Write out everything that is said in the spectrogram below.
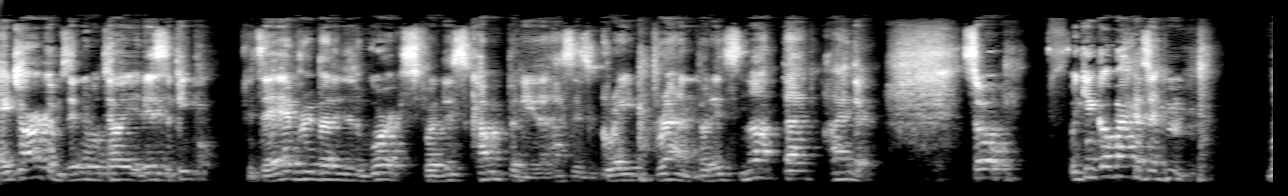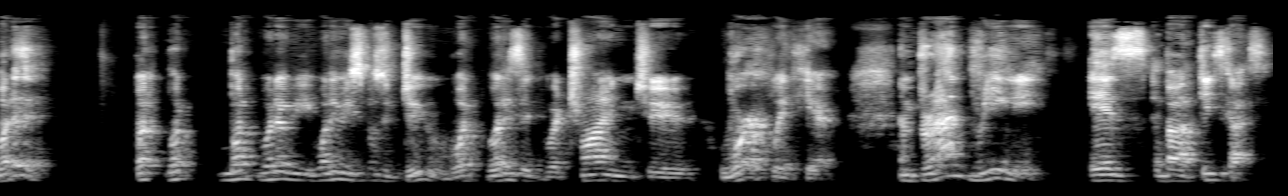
HR comes in and will tell you it is the people. It's everybody that works for this company that has this great brand, but it's not that either. So we can go back and say, hmm, what is it? What what what what are we what are we supposed to do? What what is it we're trying to work with here? And brand really is about these guys.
